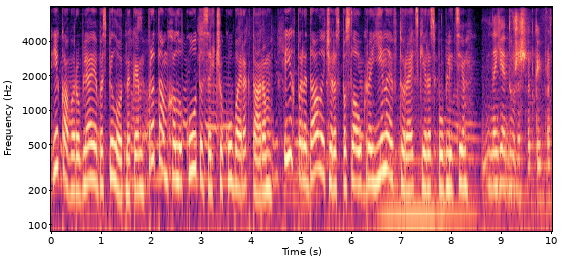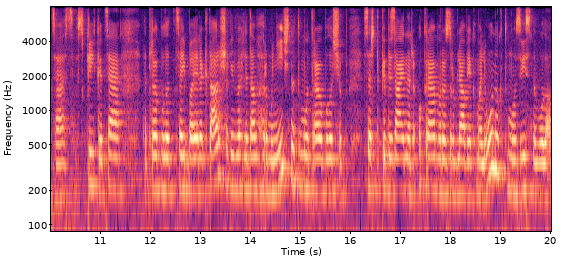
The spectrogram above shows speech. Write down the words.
яка виробляє безпілотники, братам Халоку та Сельчуку Байрактарам. Їх передали через посла України в Турецькій Республіці. не є дуже швидкий процес, оскільки це треба було цей байректар, щоб він виглядав гармонічно, тому треба було, щоб все ж таки дизайнер окремо розробляв як малюнок. Тому, звісно, була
